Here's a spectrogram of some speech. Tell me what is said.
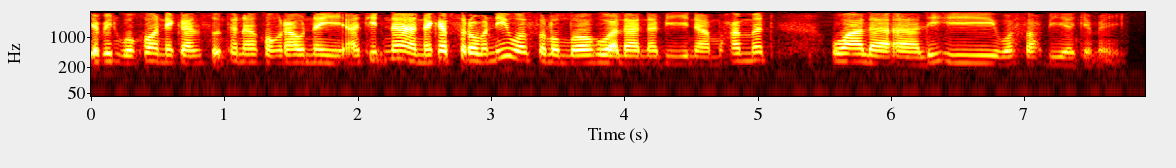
จะเป็นหัวข้อในการสนทนาของเราในอาทิตย์หน้านะครับสำหรับวันนี้วะสัลลัลลอฮุอะลานบีนามุฮัมมัดวะลาอาลีฮิวะซอฮบียะจมัย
